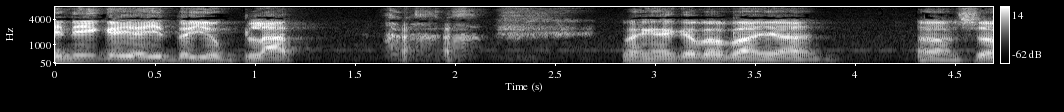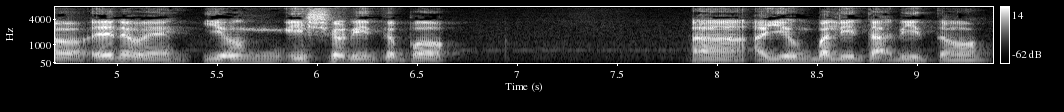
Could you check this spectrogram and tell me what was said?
Hindi kaya ito yung plot? Mga kababayan. Uh, so anyway, yung issue rito po, uh, yung balita dito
